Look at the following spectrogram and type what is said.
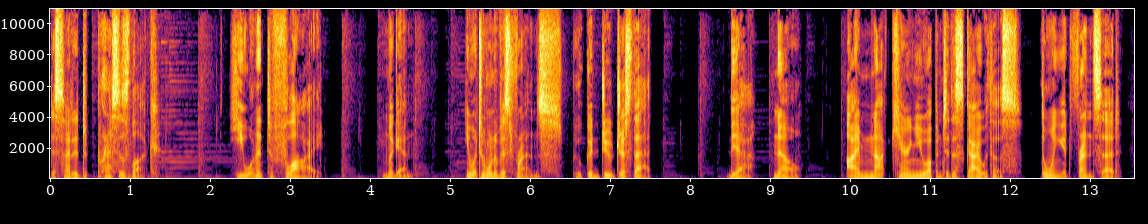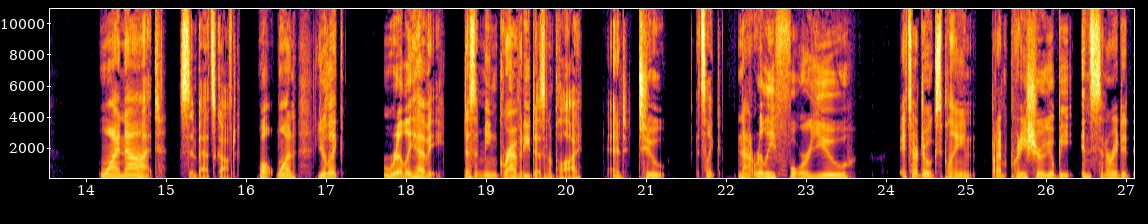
decided to press his luck. He wanted to fly. Again, he went to one of his friends who could do just that. Yeah, no, I'm not carrying you up into the sky with us, the winged friend said. Why not? Sinbad scoffed. Well, one, you're like really heavy. Doesn't mean gravity doesn't apply. And two, it's like not really for you. It's hard to explain, but I'm pretty sure you'll be incinerated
